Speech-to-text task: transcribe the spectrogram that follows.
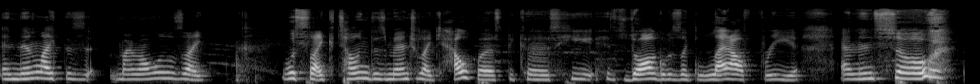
And then, like, this, my mom was like, was like telling this man to like help us because he his dog was like let out free and then so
